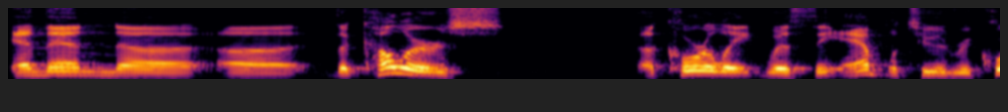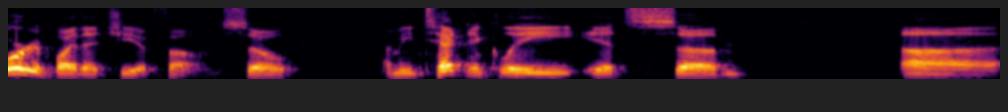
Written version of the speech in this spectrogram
and then uh, uh, the colors uh, correlate with the amplitude recorded by that geophone. So, I mean, technically, it's um, uh,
